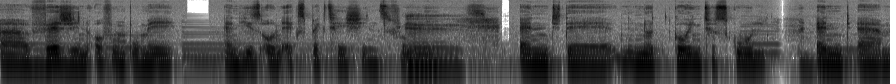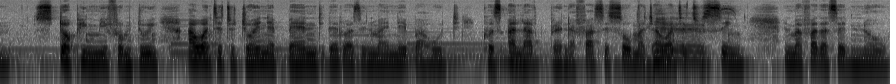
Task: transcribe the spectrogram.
uh, version of Umpume and his own expectations from yes. me. And the not going to school mm-hmm. and um, stopping me from doing. I wanted to join a band that was in my neighborhood because I loved Brenda Fassie so much. Yes. I wanted to sing. And my father said no.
